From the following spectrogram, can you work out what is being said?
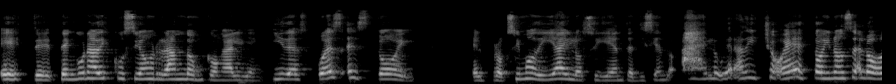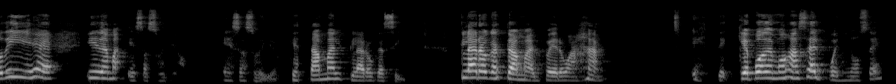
este, tengo una discusión random con alguien y después estoy el próximo día y los siguientes diciendo, ay, le hubiera dicho esto y no se lo dije y demás. Esa soy yo. esa soy yo. ¿Que está mal? Claro que sí. Claro que está mal, pero ajá. Este, ¿Qué podemos hacer? Pues no sé.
